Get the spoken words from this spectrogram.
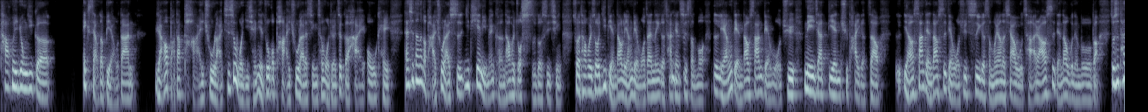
他会用一个 Excel 的表单。然后把它排出来。其实我以前也做过排出来的行程，我觉得这个还 OK。但是他那个排出来是一天里面可能他会做十个事情，所以他会说一点到两点我在那个餐厅吃什么，两点到三点我去那一家店去拍一个照，然后三点到四点我去吃一个什么样的下午茶，然后四点到五点不不不，就是他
